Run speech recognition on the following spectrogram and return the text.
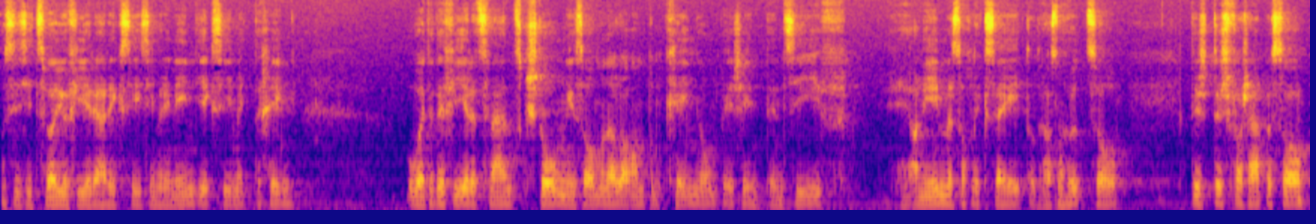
als sie zwei- und vierjährig waren, waren wir in Indien mit den Kindern. Und wenn du dann 24 Stunden in so einem Land um die Kinder um bist, intensiv, habe ich immer so ein bisschen gesagt, oder habe es noch heute so, das, das ist fast eben so,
